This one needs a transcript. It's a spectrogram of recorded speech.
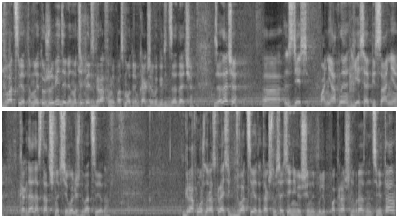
Два цвета. Мы это уже видели, но теперь с графами посмотрим, как же выглядит задача. Задача э, здесь понятная, есть описание, когда достаточно всего лишь два цвета. Граф можно раскрасить два цвета так, чтобы соседние вершины были покрашены в разные цвета.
